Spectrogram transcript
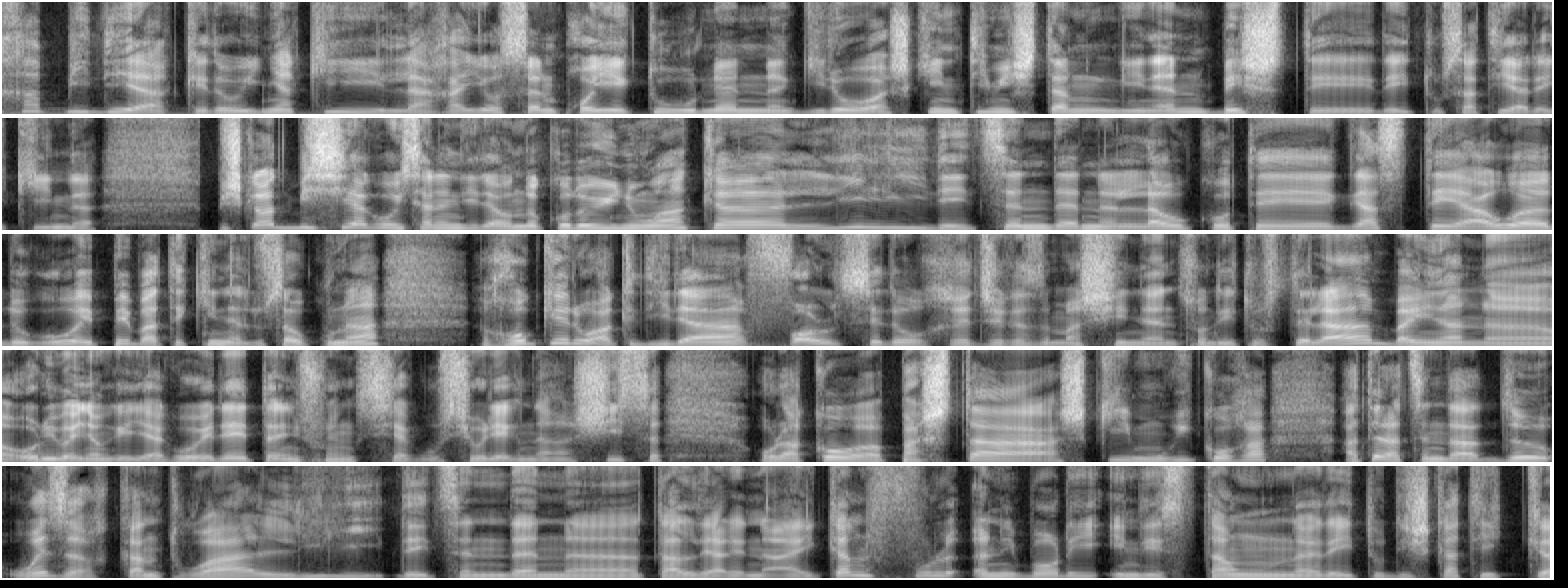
Larrabideak edo Iñaki Larraio zen proiektu unen giro aski intimistan ginen beste deitu zatiarekin. Piska bat biziago izanen dira ondoko doinuak Lili deitzen den laukote gazte hau dugu epe batekin heldu zaukuna rokeroak dira Falls edo the Machine entzon dituztela baina uh, hori baino gehiago ere eta influenziak guzi horiek nahasiz olako pasta aski mugikora ateratzen da The Weather kantua Lili deitzen den uh, taldearen I can fool anybody in this town uh, deitu diskatik.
